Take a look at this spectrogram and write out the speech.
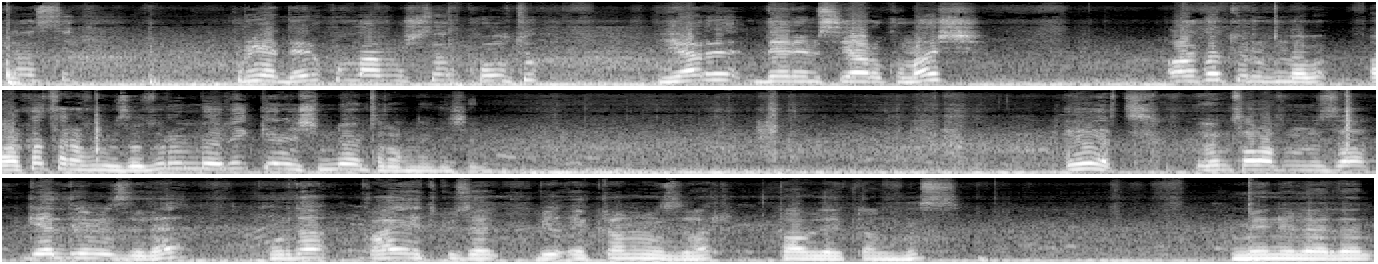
plastik. Buraya deri kullanmışlar. Koltuk yarı derimsi yarı kumaş. Arka tarafında arka tarafımızda durum böyle. Gelin şimdi ön tarafına geçelim. Evet, ön tarafımıza geldiğimizde de burada gayet güzel bir ekranımız var. Tablet ekranımız. Menülerden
